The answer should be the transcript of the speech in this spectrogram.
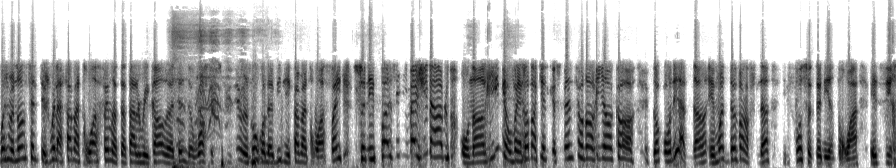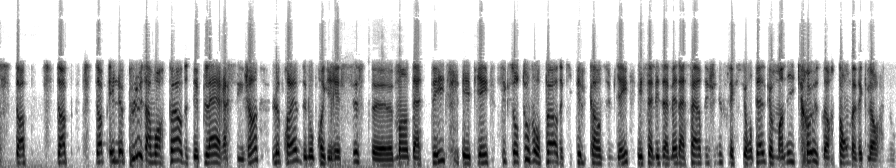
Moi, je me demande celle qui joué la femme à trois seins dans Total Recall, a-t-elle devoir s'excuser un jour qu'on a mis des femmes à trois seins? Ce n'est pas inimaginable. On en rit, mais on verra dans quelques semaines si on en rit encore. Donc, on est là-dedans. Et moi, devant cela, il faut se tenir droit et dire stop, et ne plus avoir peur de déplaire à ces gens. Le problème de nos progressistes euh, mandatés, eh bien, c'est qu'ils ont toujours peur de quitter le camp du bien et ça les amène à faire des genuflexions telles qu'à un moment donné, ils creusent leur tombe avec leurs genoux.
